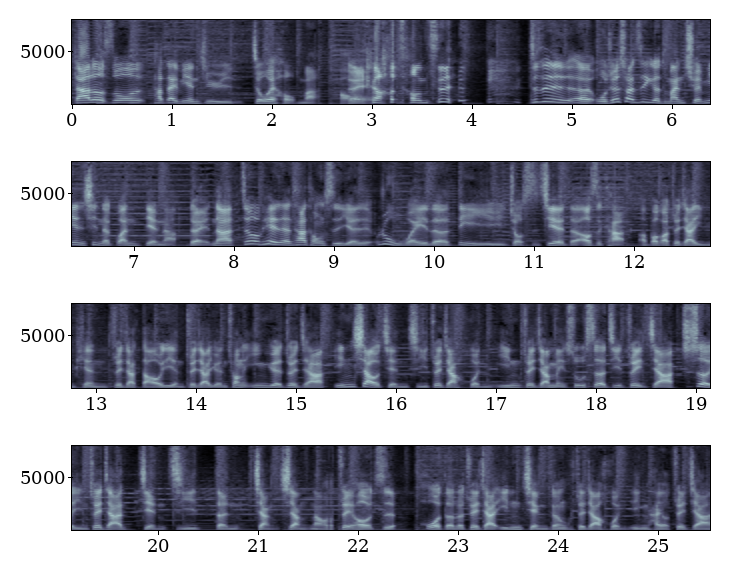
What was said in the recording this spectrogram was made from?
大家都说他戴面具就会红嘛，对，然后总之。就是呃，我觉得算是一个蛮全面性的观点、啊。对，那这部片呢，它同时也入围了第九十届的奥斯卡啊，包括最佳影片、最佳导演、最佳原创音乐、最佳音效剪辑、最佳混音、最佳美术设计、最佳摄影、最佳剪辑等奖项，然后最后是获得了最佳音剪跟最佳混音，还有最佳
